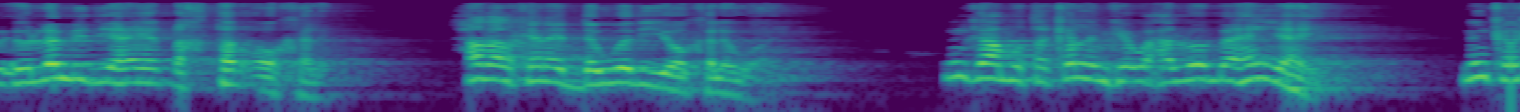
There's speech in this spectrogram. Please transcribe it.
wuxuu la mid yahay dhakhtar oo kale hadalkana dawadii oo kale waaye. Ninka mutakalimkee waxaa loo baahan yahay ninka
